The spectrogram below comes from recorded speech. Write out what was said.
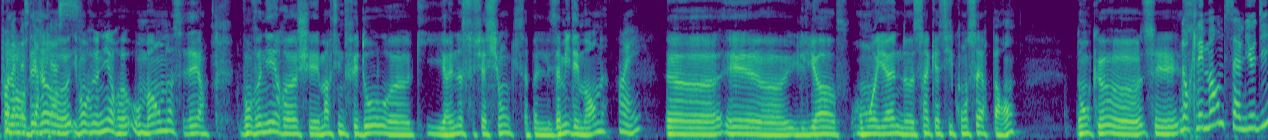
pour la Alors, déjà, masterclass. euh, ils vont venir au Morne, c'est-à-dire ils vont venir chez Martine euh, qui a une association qui s'appelle les Amis des Mornes. Oui. Euh, et euh, il y a en moyenne 5 à 6 concerts par an. Donc euh, c'est Donc les Mornes, c'est un lieu dit,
